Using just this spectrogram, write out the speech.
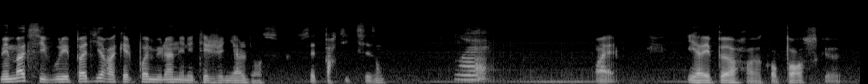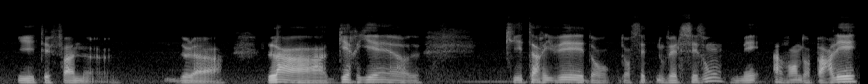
Mais Max, il voulait pas dire à quel point Mulan elle était géniale dans ce- cette partie de saison. Ouais, il avait peur euh, qu'on pense que il était fan euh, de la la guerrière euh, qui est arrivée dans, dans cette nouvelle saison. Mais avant d'en parler,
